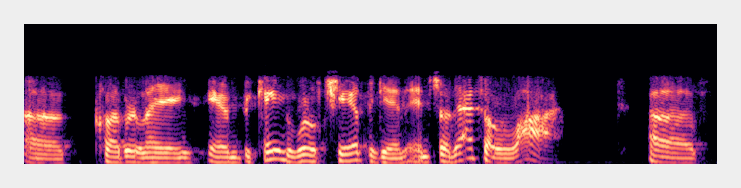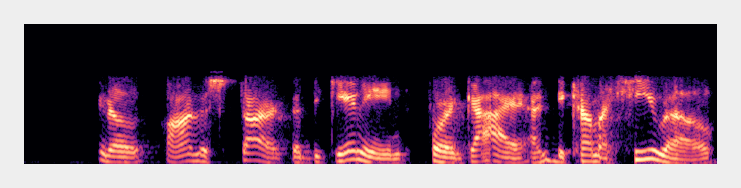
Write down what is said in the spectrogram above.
uh, Clubber Lang and became the world champ again. And so that's a lot of you know, on the start, the beginning for a guy and become a hero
